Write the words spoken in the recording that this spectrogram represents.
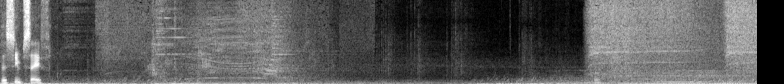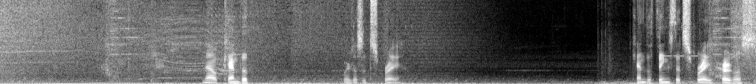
This seems safe. Now, can the... Where does it spray? Can the things that spray hurt us?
